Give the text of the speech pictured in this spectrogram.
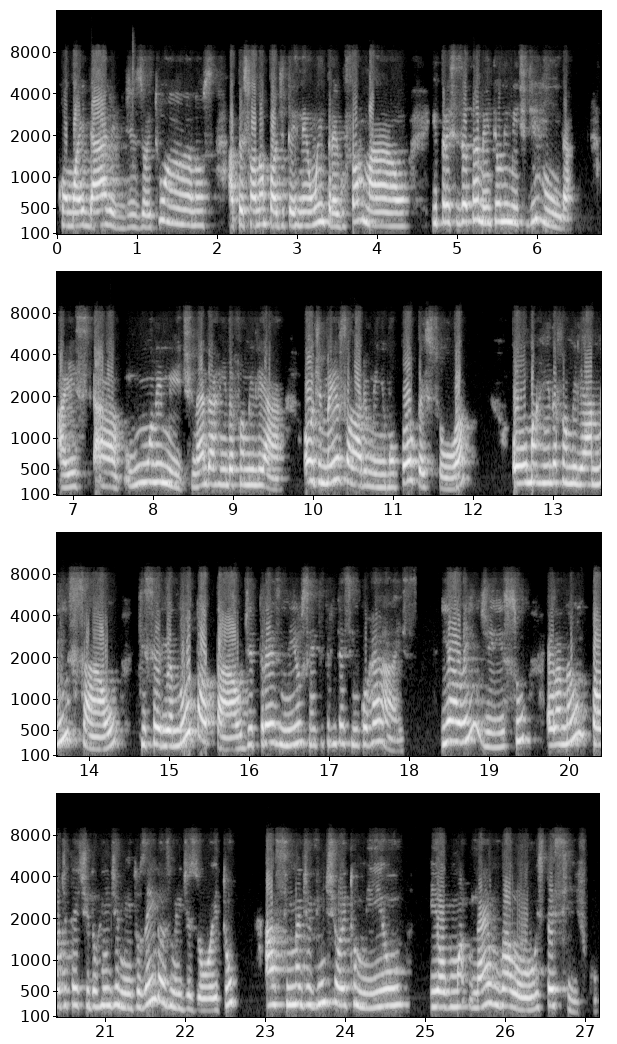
como a idade de 18 anos, a pessoa não pode ter nenhum emprego formal e precisa também ter um limite de renda aí, um limite né, da renda familiar, ou de meio salário mínimo por pessoa, ou uma renda familiar mensal, que seria no total de R$ 3.135. E, além disso, ela não pode ter tido rendimentos em 2018 acima de 28 mil e alguma, né, um valor específico.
